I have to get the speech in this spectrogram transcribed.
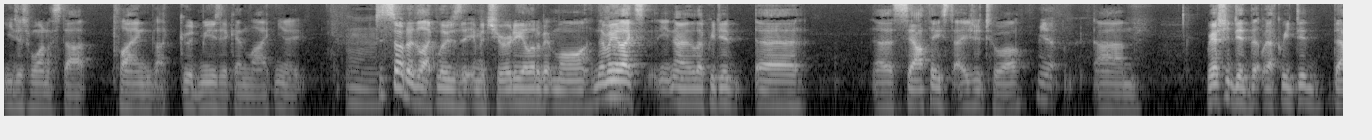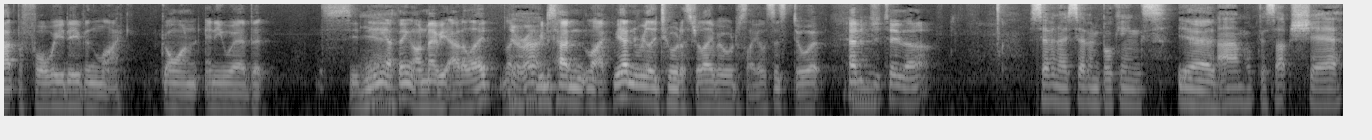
you just want to start playing like good music and like you know just sort of like lose the immaturity a little bit more. And then we like you know like we did uh, a Southeast Asia tour. Yeah. Um, we actually did that like we did that before we'd even like gone anywhere but Sydney, Yeah. I think, on maybe Adelaide. Like Yeah, right. we just hadn't like we hadn't really toured Australia, but we were just like let's just do it. How did you tee that up? 707 bookings Yeah. um, hooked us up. Share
